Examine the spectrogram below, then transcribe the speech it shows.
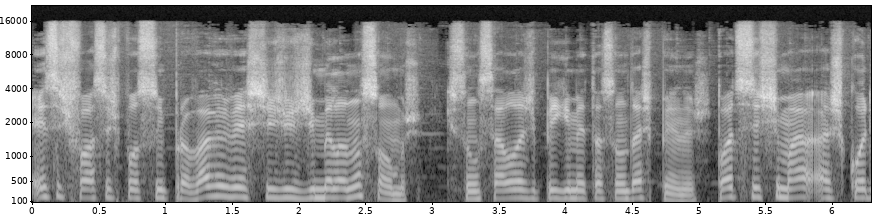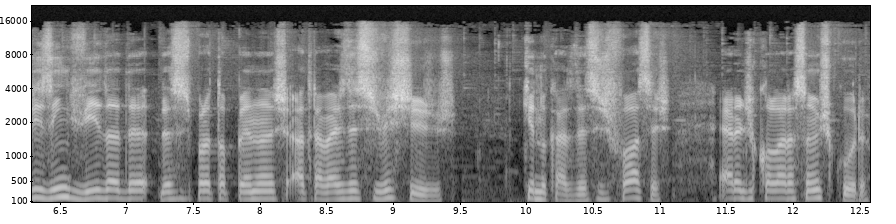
esses fósseis possuem prováveis vestígios de melanossomos, que são células de pigmentação das penas. Pode-se estimar as cores em vida de, dessas protopenas através desses vestígios, que no caso desses fósseis eram de coloração escura,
